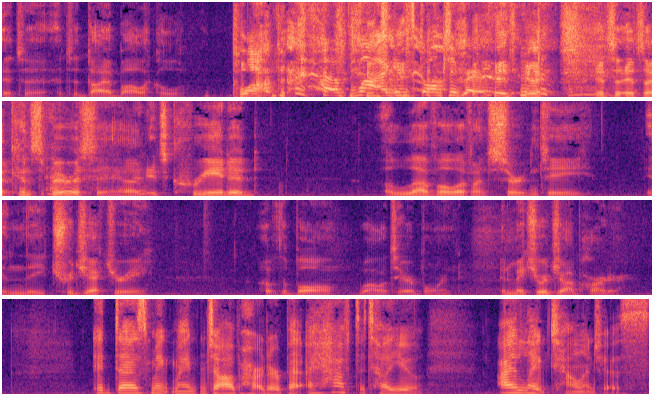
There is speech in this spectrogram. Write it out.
it's a it's a diabolical plot? a plot against goalkeepers. it's a, it's a conspiracy. Uh, it's created a level of uncertainty in the trajectory of the ball while it's airborne, and makes your job harder. It does make my job harder, but I have to tell you, I like challenges.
